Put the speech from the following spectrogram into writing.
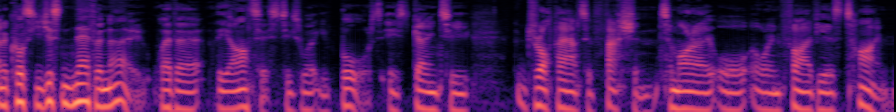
And of course, you just never know whether the artist whose work you've bought is going to drop out of fashion tomorrow or, or in five years' time.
